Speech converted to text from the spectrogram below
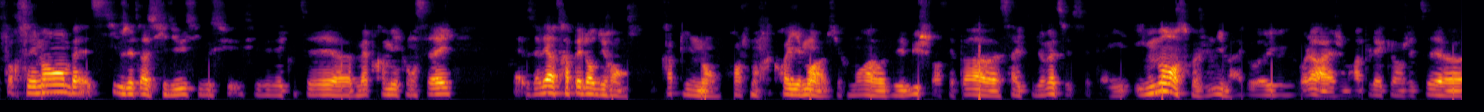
forcément, ben, si vous êtes assidu, si vous, écoutez euh, mes premiers conseils, vous allez attraper de l'endurance rapidement. Franchement, croyez-moi, moi au début, je pensais pas 5 euh, km, c'était immense. Quoi. Je me dis, bah, voilà, je me rappelais quand j'étais euh,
